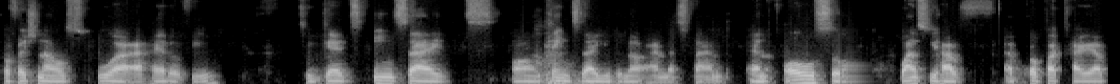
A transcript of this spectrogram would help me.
professionals who are ahead of you to get insights on things that you do not understand. And also once you have a proper career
